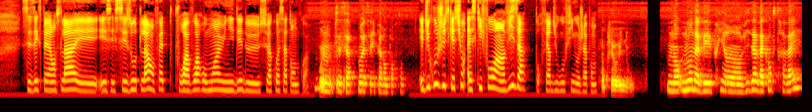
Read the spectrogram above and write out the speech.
ces expériences-là et, ces, autres-là, en fait, pour avoir au moins une idée de ce à quoi s'attendre. quoi. Mm, c'est ça, ouais, c'est hyper important. Et du coup, juste question, est-ce qu'il faut un visa pour faire du woofing au Japon? A priori, non. Non, nous, on avait pris un visa vacances-travail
